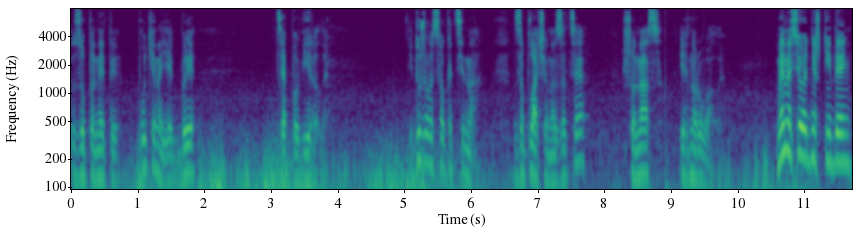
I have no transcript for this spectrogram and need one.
зупинити Путіна, якби це повірили. І дуже висока ціна заплачена за це, що нас ігнорували. Ми на сьогоднішній день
